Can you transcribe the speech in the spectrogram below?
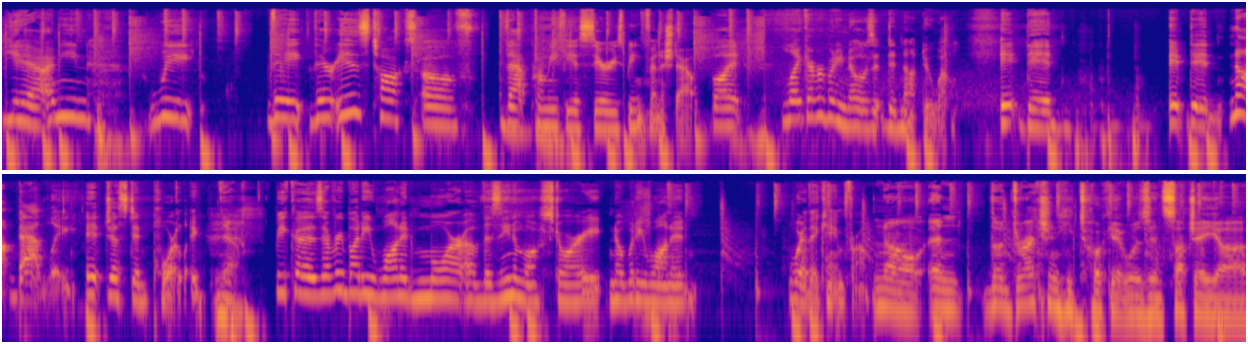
Yeah, I mean, we they there is talks of that Prometheus series being finished out, but like everybody knows, it did not do well. It did. It did not badly. It just did poorly Yeah. because everybody wanted more of the Xenomorph story. Nobody wanted where they came from. No, and the direction he took it was in such a uh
